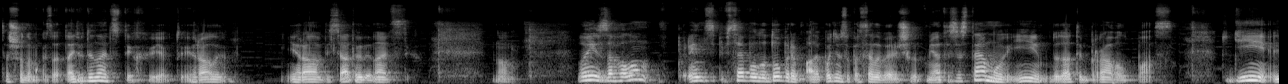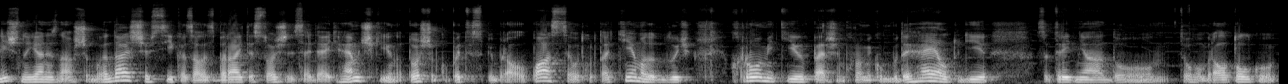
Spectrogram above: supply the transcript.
Та що нам казати? Навіть в 11-х, як то і грали. І грали в 10-х, 11-х. Ну. ну і загалом, в принципі, все було добре, але потім суперсели вирішили поміняти систему і додати Бравл Pass. Тоді лічно я не знав, що буде далі. Всі казали, збирайте 169 гемчиків на те, щоб купити собі Бравл Пас. Це от крута тема, додадуть хроміків. Першим хроміком буде Гейл. Тоді за три дня до того Бравл Толку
